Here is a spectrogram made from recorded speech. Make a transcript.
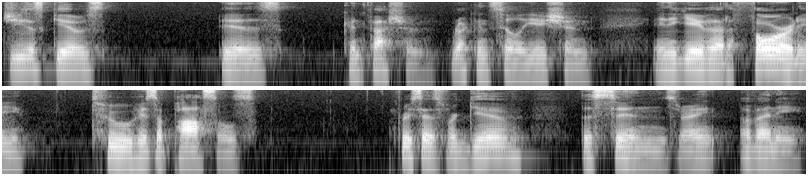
Jesus gives is confession, reconciliation, and he gave that authority to his apostles. For he says, Forgive the sins, right, of any.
